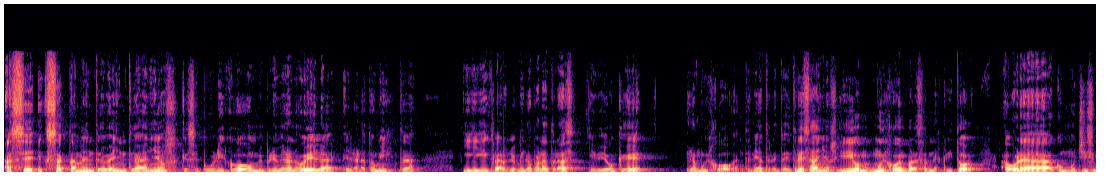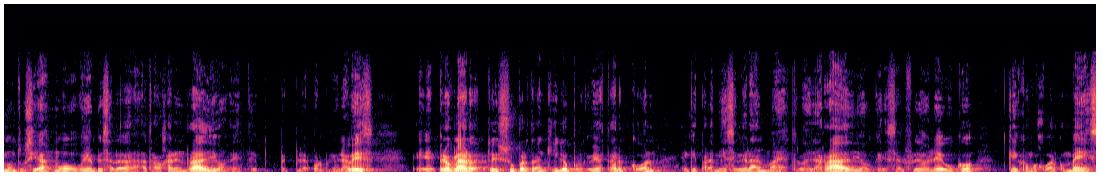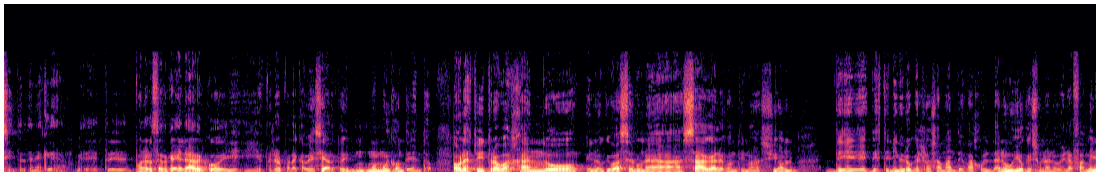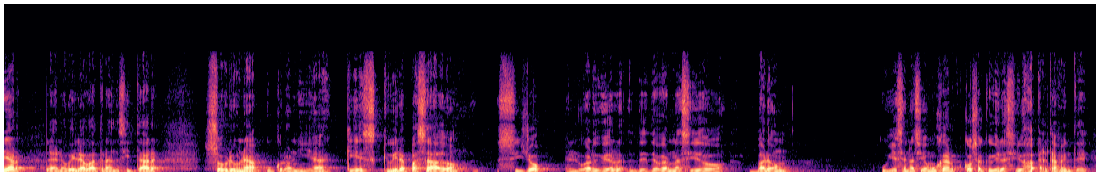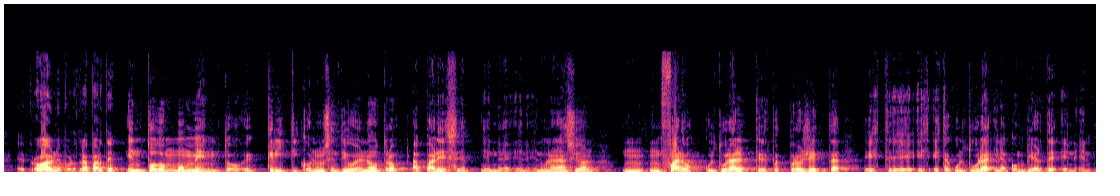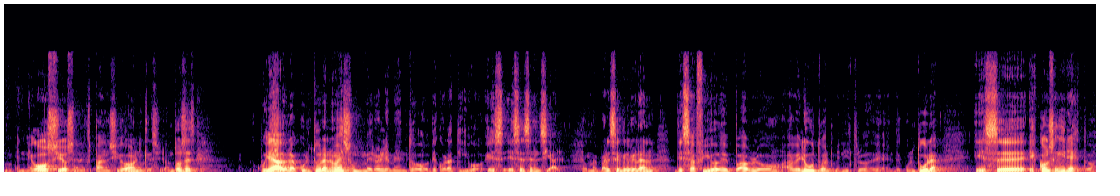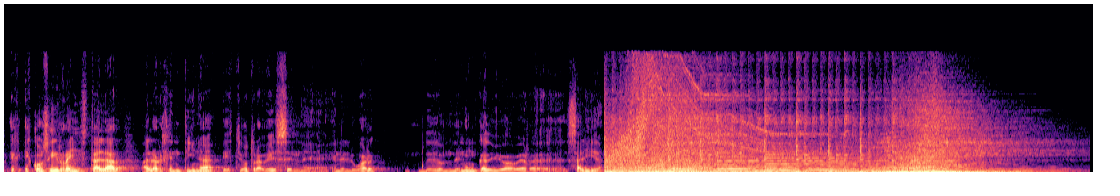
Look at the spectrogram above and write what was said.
hace exactamente 20 años que se publicó mi primera novela, El anatomista, y claro, yo miro para atrás y veo que era muy joven, tenía 33 años, y digo muy joven para ser un escritor. Ahora con muchísimo entusiasmo voy a empezar a, trabajar en radio este, por primera vez, eh, pero claro, estoy súper tranquilo porque voy a estar con el que para mí es el gran maestro de la radio, que es Alfredo Leuco, que es como jugar con Messi, te tenés que este, poner cerca del arco y, esperar para cabecear. Estoy muy, muy contento. Ahora estoy trabajando en lo que va a ser una saga, la continuación de, este libro que es Los amantes bajo el Danubio, que es una novela familiar. La novela va a transitar sobre una ucronía, que es qué hubiera pasado si yo, en lugar de haber nacido varón, hubiese nacido mujer, cosa que hubiera sido altamente eh, probable por otra parte, en todo momento eh, crítico, en un sentido o en otro, aparece en, una nación un, faro cultural que después proyecta este, esta cultura y la convierte en, negocios, en expansión y qué sé yo. Entonces, cuidado, la cultura no es un mero elemento decorativo, es, esencial. Me parece que el gran desafío de Pablo Abeluto, el ministro de Cultura, eh, es, conseguir esto, es, conseguir reinstalar a la Argentina este, otra vez en, eh, en, el lugar de donde nunca debió haber eh, salido.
